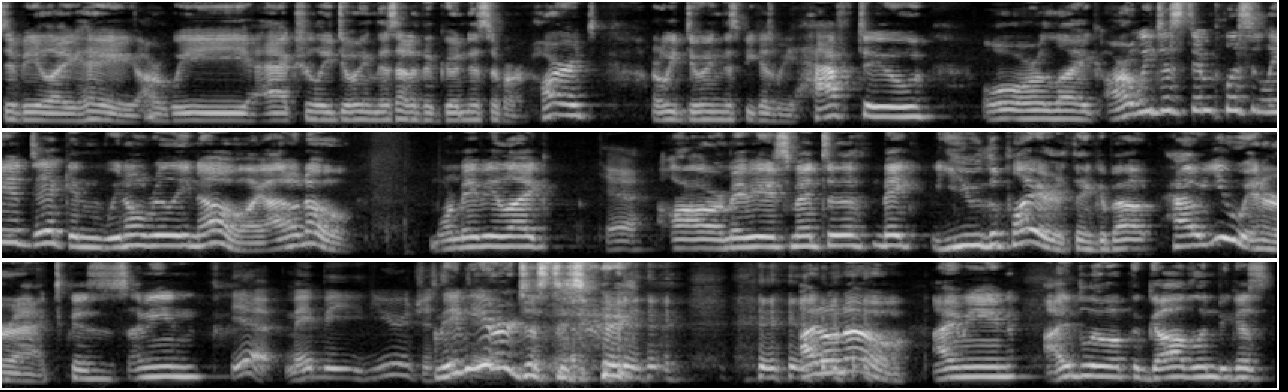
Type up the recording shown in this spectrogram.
to be like, hey, are we actually doing this out of the goodness of our heart? Are we doing this because we have to? Or like, are we just implicitly a dick and we don't really know? Like, I don't know. Or maybe like, Yeah. or maybe it's meant to make you the player think about how you interact. Because I mean, Yeah. Maybe you're just. a maybe you're just a dick. I don't know. I mean, I blew up the goblin because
